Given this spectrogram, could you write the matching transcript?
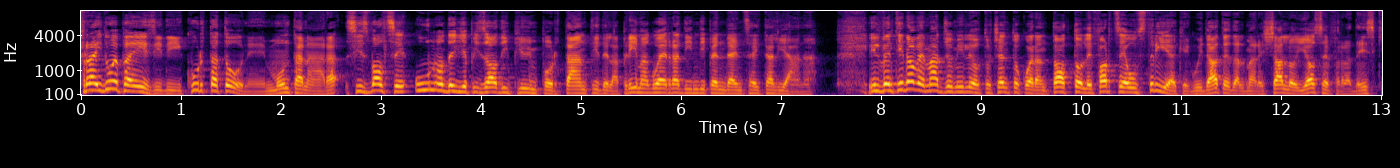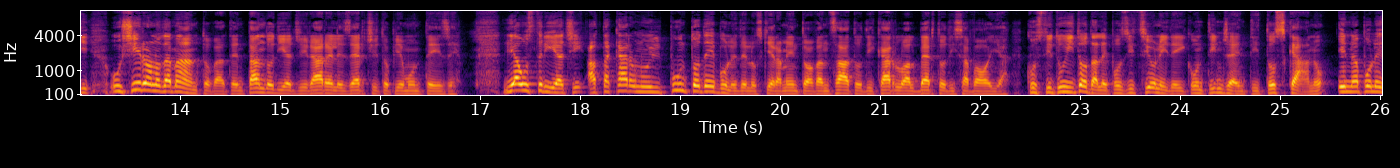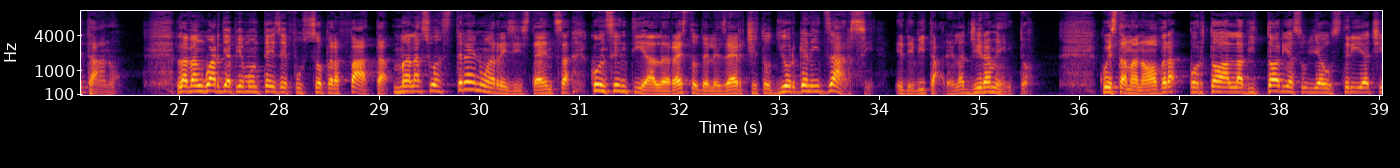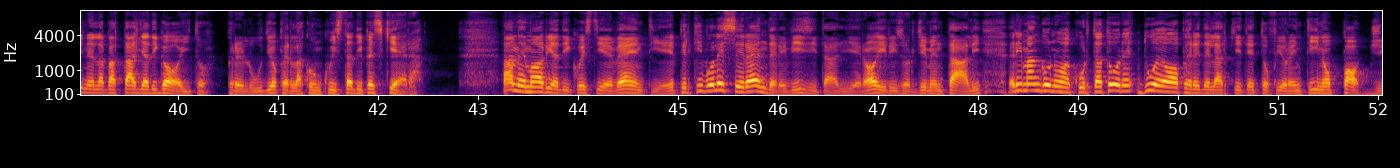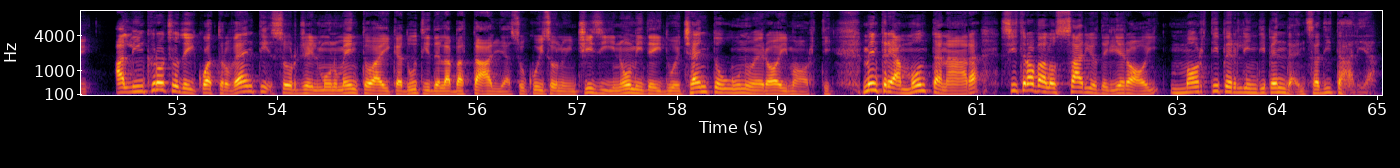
Fra i due paesi di Curtatone e Montanara si svolse uno degli episodi più importanti della prima guerra di indipendenza italiana. Il 29 maggio 1848 le forze austriache guidate dal maresciallo Josef Radeschi uscirono da Mantova tentando di aggirare l'esercito piemontese. Gli austriaci attaccarono il punto debole dello schieramento avanzato di Carlo Alberto di Savoia, costituito dalle posizioni dei contingenti toscano e napoletano. L'avanguardia piemontese fu sopraffatta, ma la sua strenua resistenza consentì al resto dell'esercito di organizzarsi ed evitare l'aggiramento. Questa manovra portò alla vittoria sugli austriaci nella battaglia di Goito, preludio per la conquista di Peschiera. A memoria di questi eventi e per chi volesse rendere visita agli eroi risorgimentali, rimangono a Curtatone due opere dell'architetto fiorentino Poggi, All'incrocio dei quattro venti sorge il monumento ai caduti della battaglia, su cui sono incisi i nomi dei 201 eroi morti, mentre a Montanara si trova l'ossario degli eroi morti per l'indipendenza d'Italia.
